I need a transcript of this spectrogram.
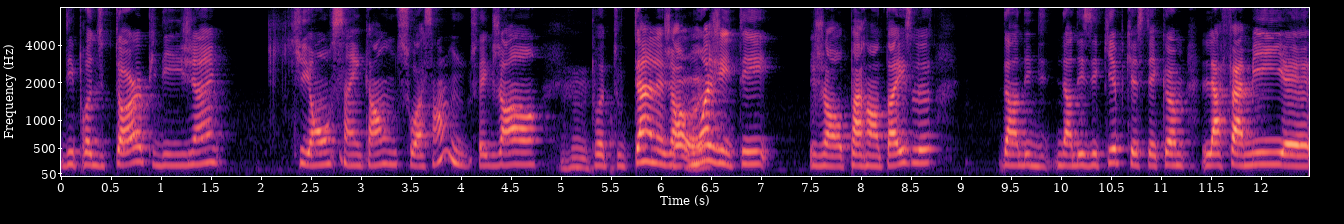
des producteurs puis des gens qui ont 50, 60. Fait que genre, Mhm. pas tout le temps, là, genre, Ah ouais. moi, j'ai été, genre, parenthèse, là, dans des, dans des équipes que c'était comme la famille. euh,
